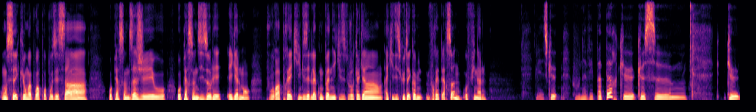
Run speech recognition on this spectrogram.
on sait qu'on va pouvoir proposer ça aux personnes âgées, aux, aux, personnes isolées également, pour après qu'ils aient de la compagnie, qu'ils aient toujours quelqu'un à qui discuter comme une vraie personne au final. Mais est-ce que vous n'avez pas peur que, que ce... Que,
